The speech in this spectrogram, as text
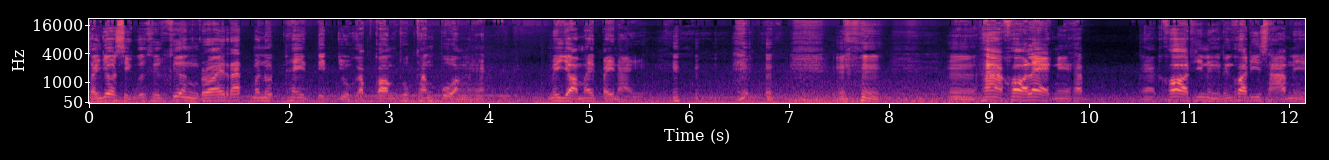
สังโยชน์สิบก็คือเครื่องร้อยรัดมนุษย์ให้ติดอยู่กับกองทุกทั้งปวงนะฮะไม่ยอมให้ไปไหนห้าข้อแรกนี่ครับข้อที่หนึ่งถึงข้อที่สามนี่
